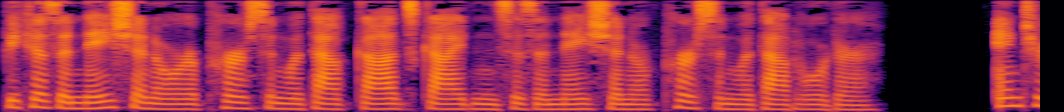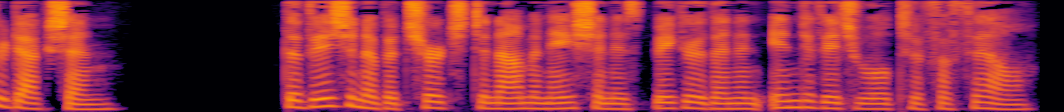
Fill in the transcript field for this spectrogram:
because a nation or a person without God's guidance is a nation or person without order. Introduction The vision of a church denomination is bigger than an individual to fulfill.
